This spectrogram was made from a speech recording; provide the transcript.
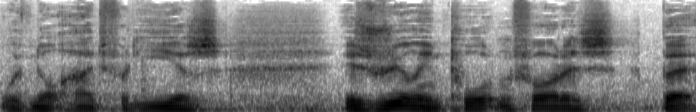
we've not had for years is really important for us. But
